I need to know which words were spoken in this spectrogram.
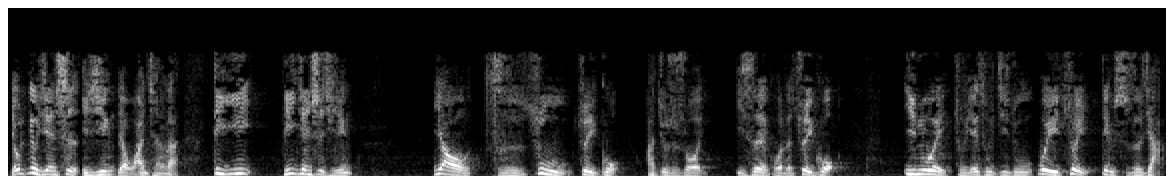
有六件事已经要完成了。第一，第一件事情要止住罪过啊，就是说以色列国的罪过，因为主耶稣基督为罪定十字架，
